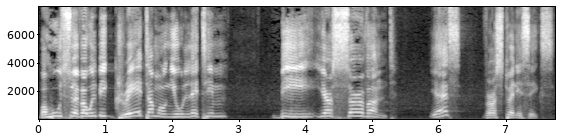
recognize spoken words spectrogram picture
but whosoever will be great among you, let him be your servant. Yes? Verse 26.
